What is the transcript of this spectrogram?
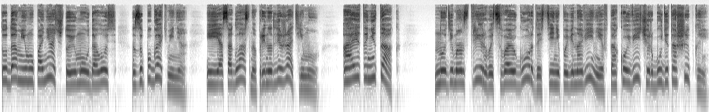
то дам ему понять, что ему удалось запугать меня, и я согласна принадлежать ему. А это не так. Но демонстрировать свою гордость и неповиновение в такой вечер будет ошибкой.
